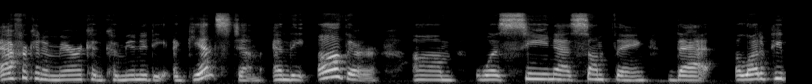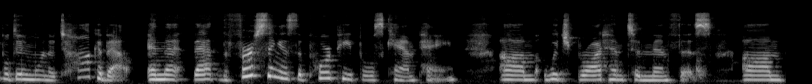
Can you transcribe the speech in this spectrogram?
African American community against him, and the other um, was seen as something that a lot of people didn't want to talk about. And that that the first thing is the Poor People's Campaign, um, which brought him to Memphis. Um,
